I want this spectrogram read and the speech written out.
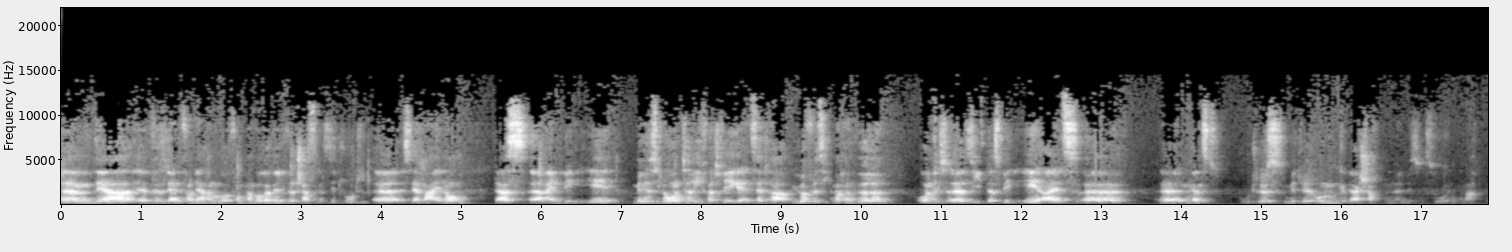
ähm, der äh, Präsident von der Hamburg, vom Hamburger Weltwirtschaftsinstitut äh, ist der Meinung, dass äh, ein BGE Mindestlohn, Tarifverträge etc. überflüssig machen würde und äh, sieht das BGE als äh, äh, ein ganz gutes Mittel, um Gewerkschaften ein bisschen zu entmachten.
